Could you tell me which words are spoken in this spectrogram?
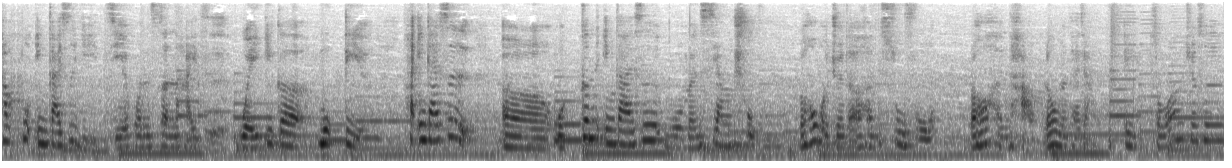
他不应该是以结婚生孩子为一个目的，他应该是呃，我更应该是我们相处，然后我觉得很舒服，然后很好，然后我们才讲，哎，走啊，就是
